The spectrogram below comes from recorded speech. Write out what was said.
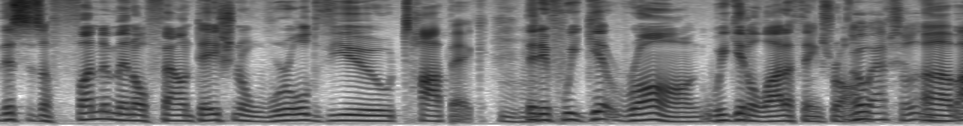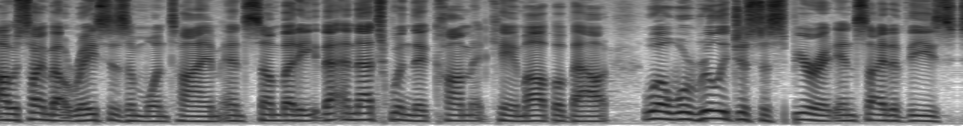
this is a fundamental foundational worldview topic mm-hmm. that if we get wrong, we get a lot of things wrong. Oh, absolutely. Um, I was talking about racism one time, and somebody, that, and that's when the comment came up about, well, we're really just a spirit inside of these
